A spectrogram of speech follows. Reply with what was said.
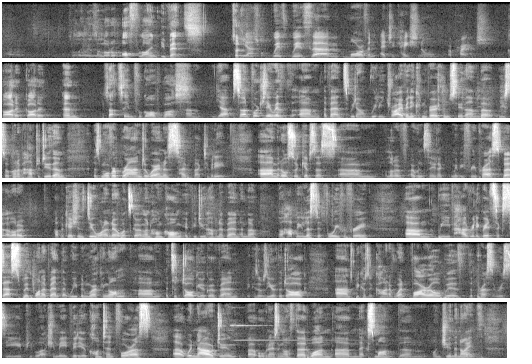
So like, there's a lot of offline events, such as Yeah, this one. with with um, more of an educational approach. Got it, got it. And Is that same for Guava Pass? Um, yeah, so unfortunately with um, events, we don't really drive any conversions to them, but we still kind of have to do them as more of a brand awareness type of activity. Um, it also gives us um, a lot of, I wouldn't say like maybe free press, but a lot of publications do want to know what's going on in Hong Kong if you do have an event, and they'll, they'll happily list it for you for free. Um, we've had really great success with one event that we've been working on. Um, it's a dog yoga event because it was the year of the dog. And because it kind of went viral with the press it received, people actually made video content for us. Uh, we're now doing, uh, organizing our third one um, next month um, on June the 9th.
